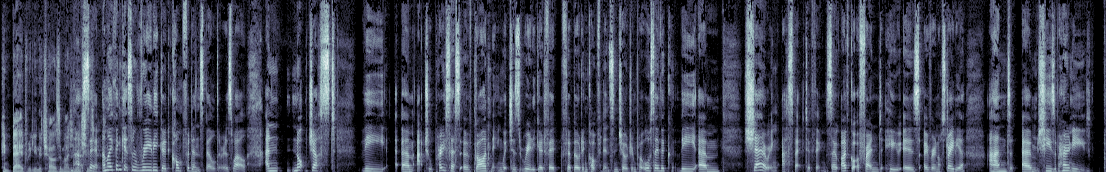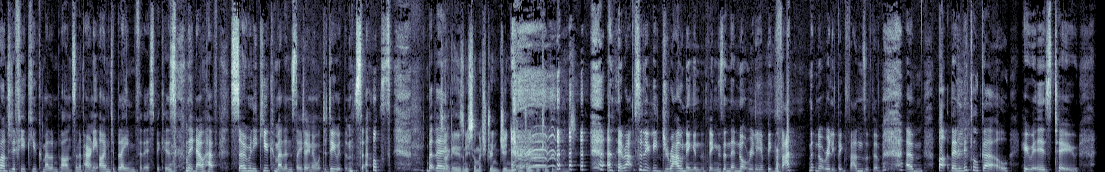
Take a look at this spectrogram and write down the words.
embed really in a child's imagination that's it? And i think it's a really good confidence builder as well. And not just the um, actual process of gardening, which is really good for for building confidence in children, but also the the um, sharing aspect of things. So I've got a friend who is over in Australia, and um, she's apparently planted a few cucamelon plants, and apparently I'm to blame for this because they now have so many cucamelons they don't know what to do with themselves. but exactly, there's only so much drink, gin you can drink with cucamelons. and they're absolutely drowning in the things, and they're not really a big fan. they're not really big fans of them. Um, but their little girl, who is two,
